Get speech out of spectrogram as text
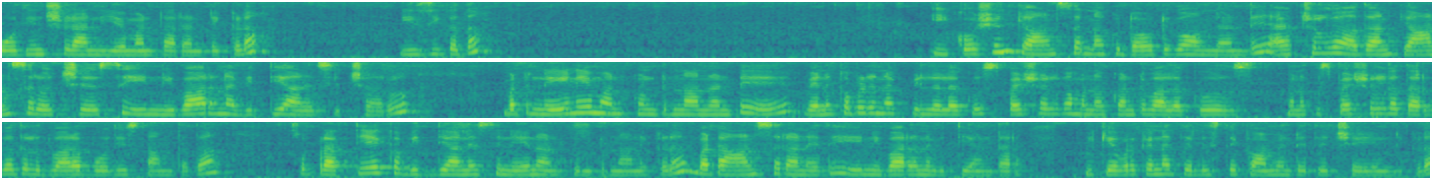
బోధించడాన్ని ఏమంటారంటే ఇక్కడ? ఈజీ కదా? ఈ క్వశ్చన్కి ఆన్సర్ నాకు డౌట్గా ఉందంటే యాక్చువల్గా దానికి ఆన్సర్ వచ్చేసి నివారణ విద్య అనేసి ఇచ్చారు. బట్ నేనేమనుకుంటున్నానంటే వెనుకబడిన పిల్లలకు స్పెషల్గా మనకంటే వాళ్ళకు మనకు స్పెషల్గా తరగతుల ద్వారా బోధిస్తాం కదా. సో ప్రత్యేక విద్య అనేసి నేను అనుకుంటున్నాను ఇక్కడ. బట్ ఆన్సర్ అనేది నివారణ విద్య అంటారు. మీకు ఎవరికైనా తెలిస్తే కామెంట్ అయితే చేయండి ఇక్కడ.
